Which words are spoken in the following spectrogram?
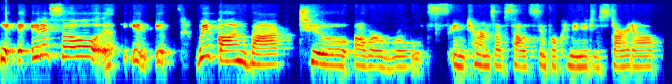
It is so it, it, we've gone back to our roots in terms of south simcoe community startup.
